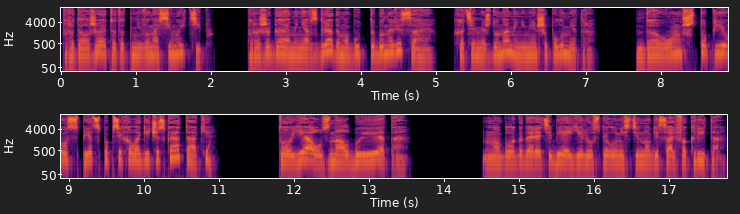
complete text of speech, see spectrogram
Продолжает этот невыносимый тип, прожигая меня взглядом и будто бы нависая, хотя между нами не меньше полуметра. Да он, чтоб его спец по психологической атаке. То я узнал бы и это. Но благодаря тебе я еле успел унести ноги с Альфа-Крита.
